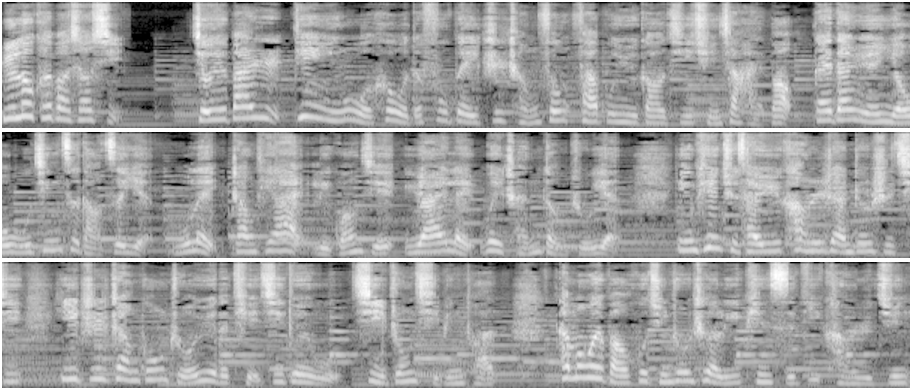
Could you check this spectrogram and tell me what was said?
娱乐快报消息：九月八日，电影《我和我的父辈之乘风》发布预告及群像海报。该单元由吴京自导自演，吴磊、张天爱、李光洁、于艾磊、魏晨等主演。影片取材于抗日战争时期一支战功卓越的铁骑队伍——冀中骑兵团，他们为保护群众撤离，拼死抵抗日军。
